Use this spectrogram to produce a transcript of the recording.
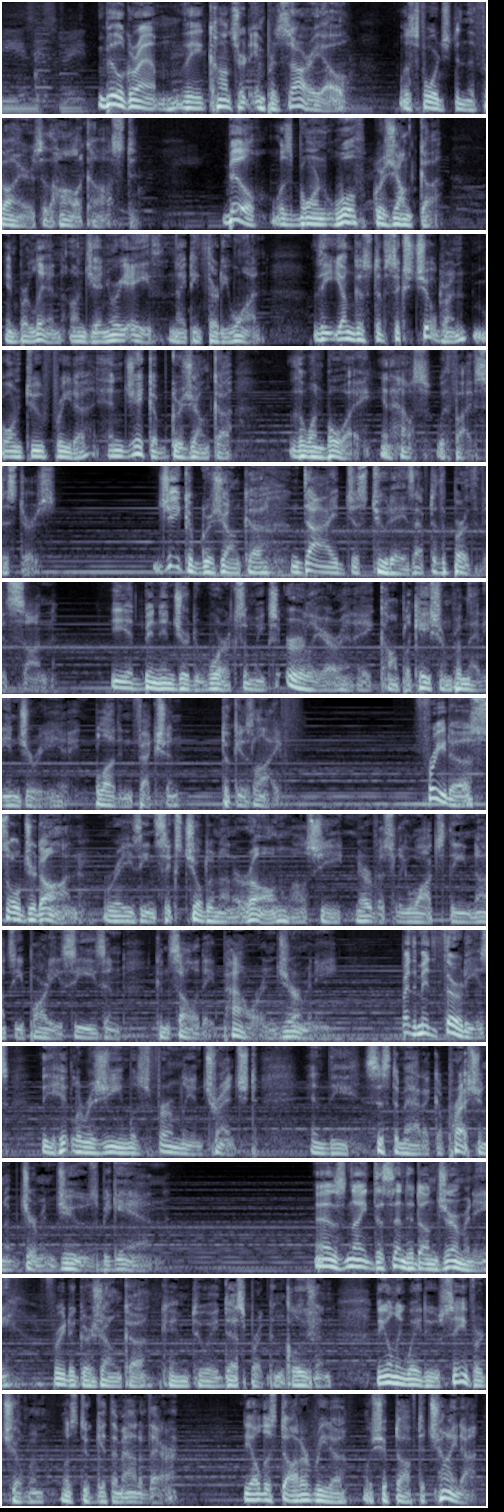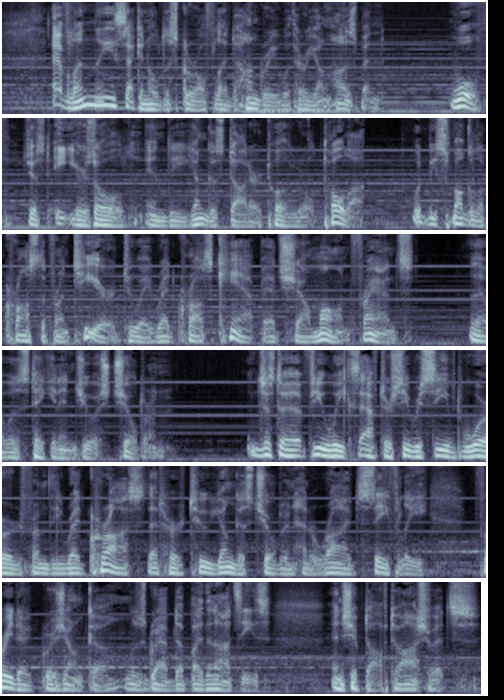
Bill Graham, the concert impresario, was forged in the fires of the Holocaust. Bill was born Wolf Grajonca in Berlin on January 8, 1931, the youngest of six children born to Frida and Jacob Grajonca, the one boy in a house with five sisters. Jacob Grajonca died just two days after the birth of his son. He had been injured at work some weeks earlier, and a complication from that injury, a blood infection, took his life. Frida soldiered on, raising six children on her own while she nervously watched the Nazi Party seize and consolidate power in Germany. By the mid 30s, the Hitler regime was firmly entrenched, and the systematic oppression of German Jews began. As night descended on Germany, Frida Grajonca came to a desperate conclusion. The only way to save her children was to get them out of there. The eldest daughter, Rita, was shipped off to China. Evelyn, the second oldest girl, fled to Hungary with her young husband. Wolf, just eight years old, and the youngest daughter, 12 year old Tola, would be smuggled across the frontier to a Red Cross camp at Chaumont, France, that was taking in Jewish children. Just a few weeks after she received word from the Red Cross that her two youngest children had arrived safely, Frida Grajonca was grabbed up by the Nazis and shipped off to Auschwitz.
